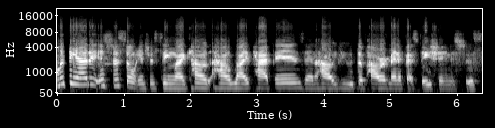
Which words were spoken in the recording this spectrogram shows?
looking at it it's just so interesting like how how life happens and how you the power of manifestation is just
